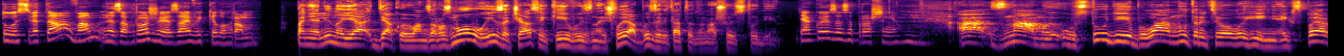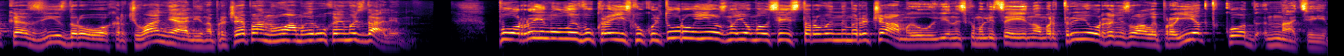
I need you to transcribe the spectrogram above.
то у свята вам не загрожує зайвий кілограм. Пані Аліно, я дякую вам за розмову і за час, який ви знайшли, аби завітати до нашої студії. Дякую за запрошення. А з нами у студії була нутриціологиня, експертка зі здорового харчування Аліна Причепа. Ну а ми рухаємось далі. Поринули в українську культуру і ознайомилися із старовинними речами. У Вінницькому ліцеї номер 3 організували проєкт Код нації,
